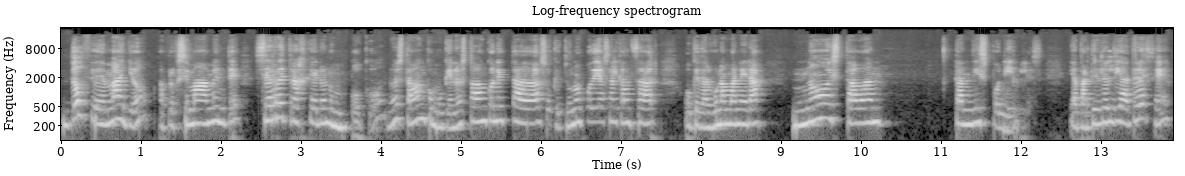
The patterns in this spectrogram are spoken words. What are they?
12 de mayo aproximadamente, se retrajeron un poco, ¿no? Estaban como que no estaban conectadas o que tú no podías alcanzar o que de alguna manera no estaban tan disponibles. Y a partir del día 13,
